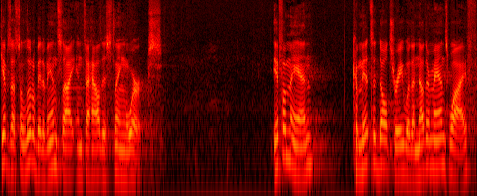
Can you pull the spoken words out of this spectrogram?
gives us a little bit of insight into how this thing works. If a man commits adultery with another man's wife,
